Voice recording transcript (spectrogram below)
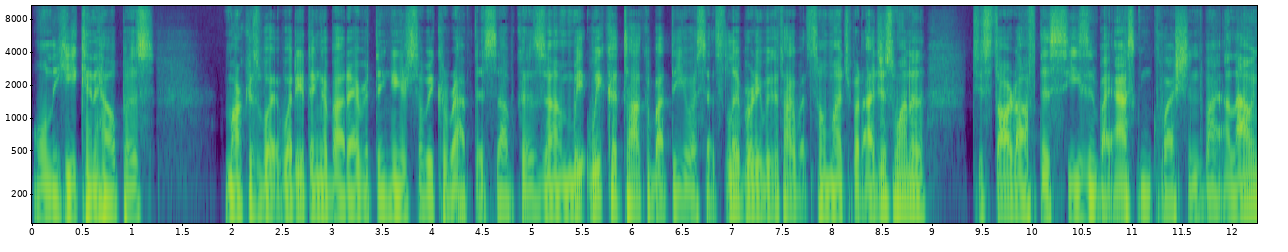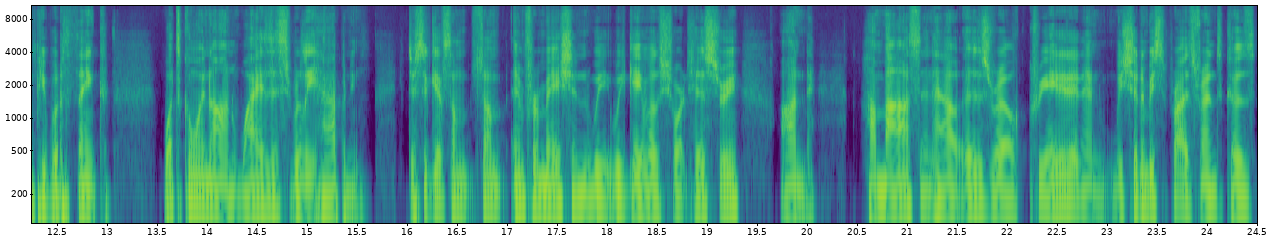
Only He can help us. Marcus, what, what do you think about everything here so we could wrap this up? Because um, we, we could talk about the USS Liberty. We could talk about so much, but I just wanted to start off this season by asking questions, by allowing people to think what's going on? Why is this really happening? Just to give some some information, we, we gave a short history on Hamas and how Israel created it. And we shouldn't be surprised, friends, because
